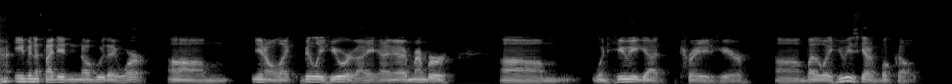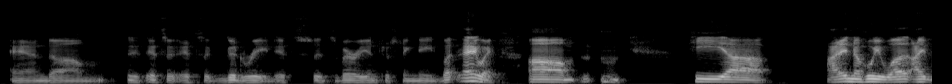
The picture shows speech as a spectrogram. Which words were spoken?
even if I didn't know who they were, um, you know, like Billy Huard, I, I remember um, when Huey got traded here. Um, by the way, Huey's got a book out and um, it, it's a it's a good read. It's it's a very interesting need. But anyway, um, he uh, I didn't know who he was. I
